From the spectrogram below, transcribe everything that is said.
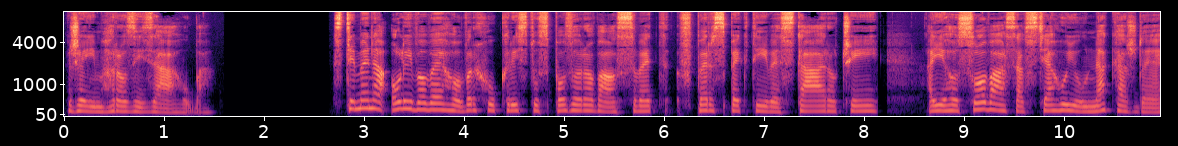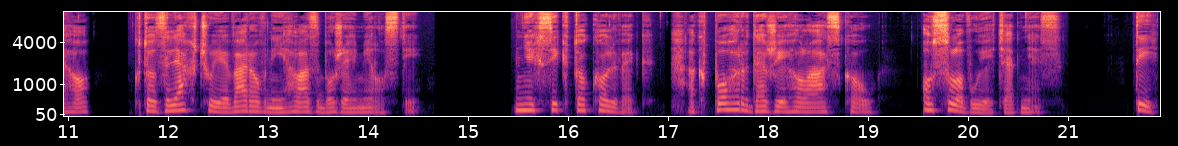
že im hrozí záhuba. Z temena olivového vrchu Kristus pozoroval svet v perspektíve stáročí a jeho slová sa vzťahujú na každého, kto zľahčuje varovný hlas Božej milosti. Nech si ktokoľvek, ak pohrdaš jeho láskou, oslovuje ťa dnes. Ty,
